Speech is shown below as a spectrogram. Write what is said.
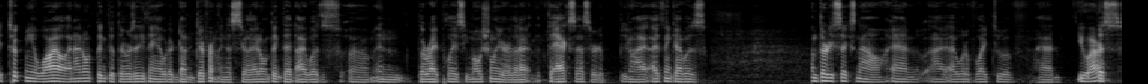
it took me a while, and I don't think that there was anything I would have done differently necessarily. I don't think that I was um, in the right place emotionally, or that I, to access, or to you know, I, I think I was. I'm 36 now, and I, I would have liked to have had you are. this.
